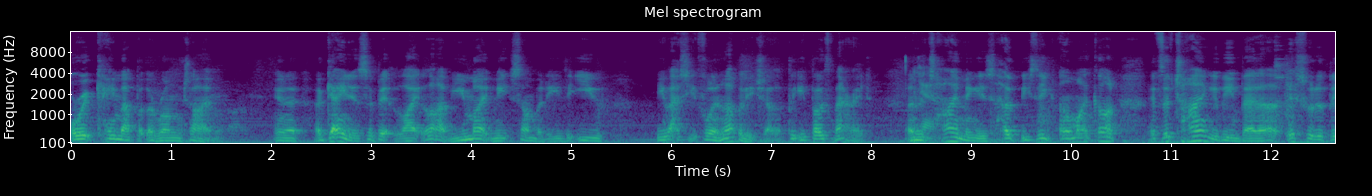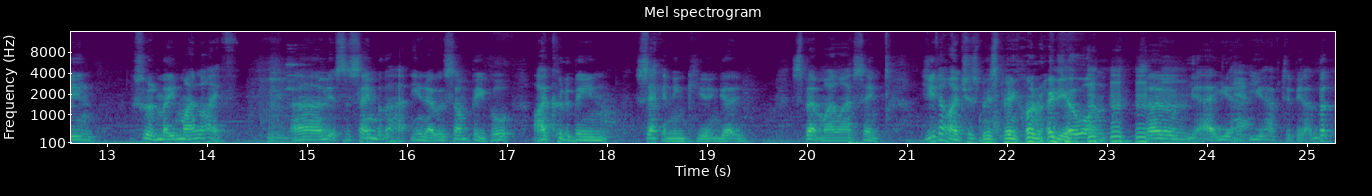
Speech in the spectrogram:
or it came up at the wrong time. You know, again, it's a bit like love. You might meet somebody that you you actually fall in love with each other, but you're both married, and Yeah. the timing is hope. You think, oh my God, if the timing had been better, this would have been would have made my life. Uh, it's the same with that. You know, with some people, I could have been second in queue and go, spent my life saying, "Do you know, I just miss being on Radio One." so yeah, you Yeah. you have to be like. But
